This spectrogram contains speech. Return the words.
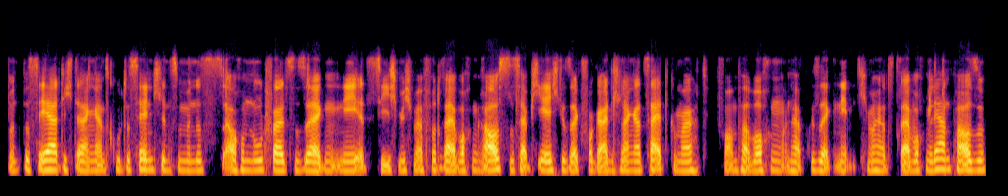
Und bisher hatte ich da ein ganz gutes Händchen, zumindest auch im Notfall zu sagen, nee, jetzt ziehe ich mich mal für drei Wochen raus. Das habe ich ehrlich gesagt vor gar nicht langer Zeit gemacht, vor ein paar Wochen und habe gesagt, nee, ich mache jetzt drei Wochen Lernpause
